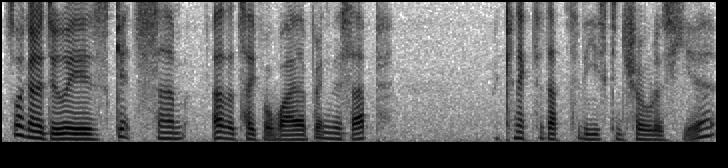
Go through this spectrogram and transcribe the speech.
So what I'm going to do is get some other type of wire, bring this up, connect it up to these controllers here.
